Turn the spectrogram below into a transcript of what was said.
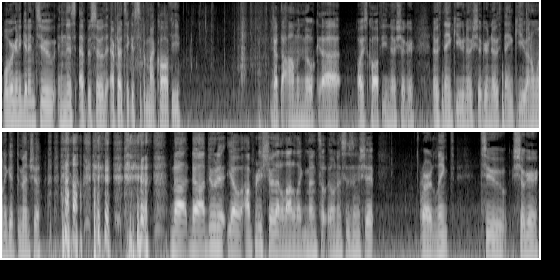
what we're gonna get into in this episode after I take a sip of my coffee, got the almond milk. Uh, iced coffee, no sugar. No thank you, no sugar, no thank you. I don't want to get dementia. no, no, I'm doing it. Yo, I'm pretty sure that a lot of like mental illnesses and shit are linked to sugar.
